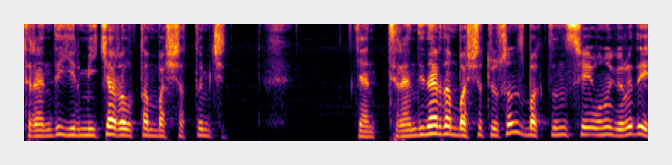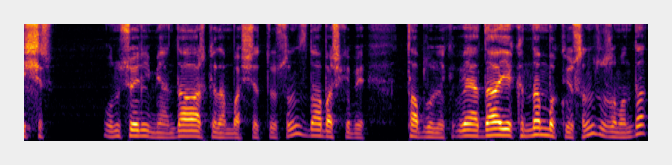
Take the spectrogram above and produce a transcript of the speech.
trendi 22 Aralık'tan başlattığım için. Yani trendi nereden başlatıyorsanız baktığınız şey ona göre değişir. Onu söyleyeyim yani daha arkadan başlatıyorsanız daha başka bir tabloyla veya daha yakından bakıyorsanız o zaman da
